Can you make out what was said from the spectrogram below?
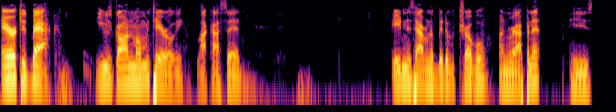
Eric is back. He was gone momentarily, like I said. Aiden is having a bit of trouble unwrapping it. He's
